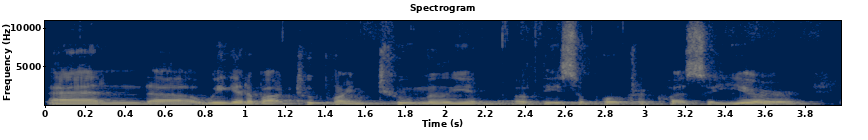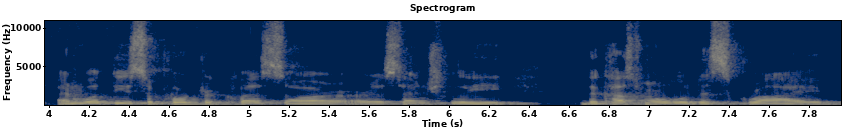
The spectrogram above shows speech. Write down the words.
And uh, we get about 2.2 million of these support requests a year. And what these support requests are, are essentially the customer will describe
